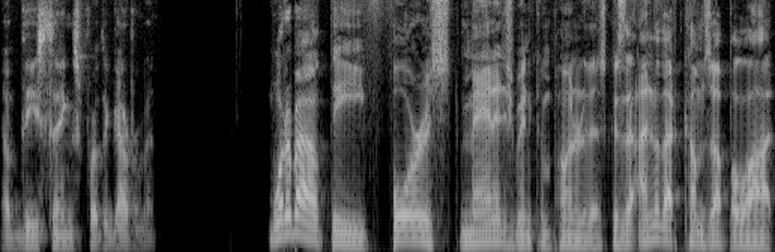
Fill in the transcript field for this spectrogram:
of these things for the government. what about the forest management component of this? Because I know that comes up a lot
